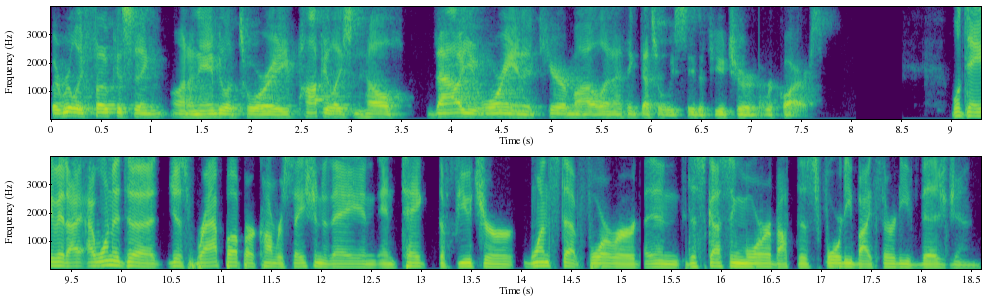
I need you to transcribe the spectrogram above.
but really focusing on an ambulatory population health, value oriented care model. And I think that's what we see the future requires. Well, David, I, I, wanted to just wrap up our conversation today and, and take the future one step forward in discussing more about this 40 by 30 vision.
